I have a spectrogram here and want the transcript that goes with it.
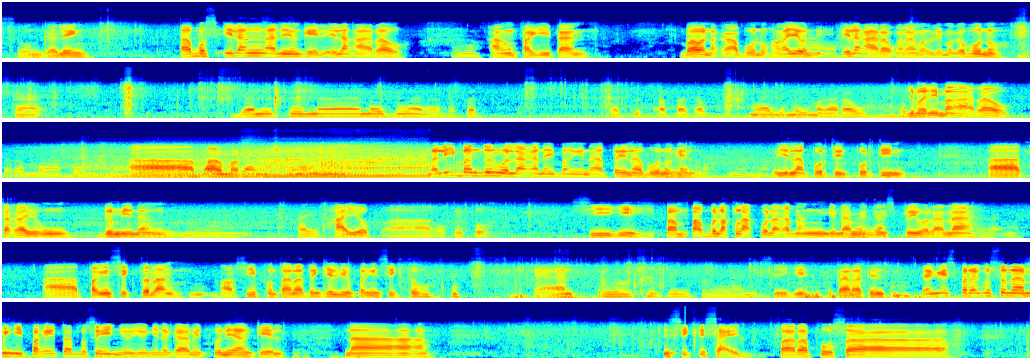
So, ang galing. Tapos, ilang ano yung Kel? Ilang araw? Ano? ang pagitan. Bawa, nakaabono ka ngayon. Oo. Ilang araw ka na ulit mag-abono? Sa ganito na may bunga na dapat tatlo, apat, ap, mga lima limang araw Lima-limang araw. para makakuan siya. Ah, para mas... Mm. Maliban dun, wala ka na ibang ina-apply na abono, lang. Yun lang, 14-14. Ah, taka yung dumi ng Ayos. hayop. Ah, okay po. Sige. Pampabulaklak, wala ka nang ginamit na spray, wala na. Wala na. Ah, pang-insekto lang. Mm. Ah, sige, punta natin, Kel, yung pang-insekto mo. Yan. Sige, punta natin. Yan guys, para gusto naming ipakita po sa inyo yung ginagamit po ni Uncle na insecticide para po sa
